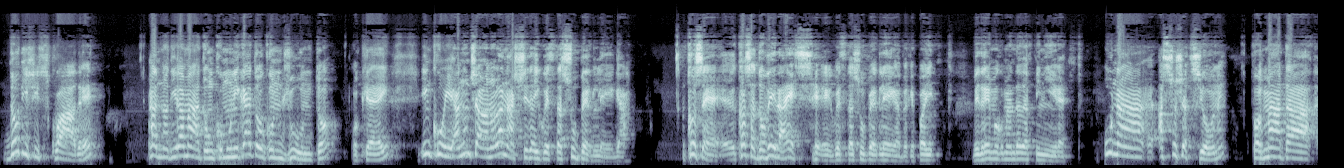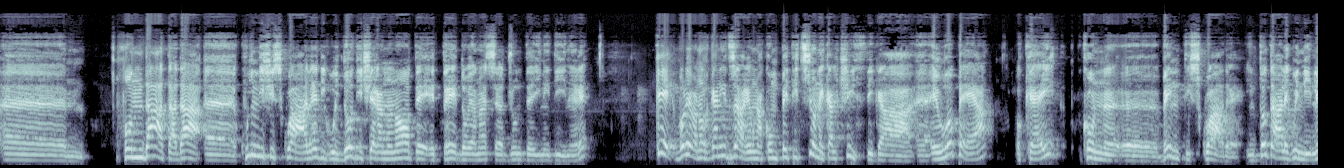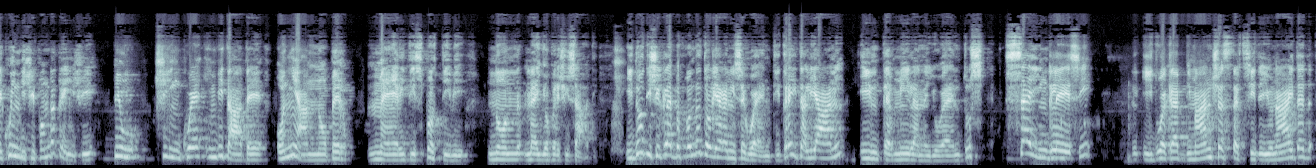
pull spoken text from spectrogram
12 squadre hanno diramato un comunicato congiunto, ok, in cui annunciavano la nascita di questa Superlega. Cos'è? Cosa doveva essere questa Superlega? Perché poi vedremo come è andata a finire. Una associazione formata eh, fondata da eh, 15 squadre, di cui 12 erano note e 3 dovevano essere aggiunte in itinere, che volevano organizzare una competizione calcistica eh, europea, ok? Con eh, 20 squadre in totale, quindi le 15 fondatrici più 5 invitate ogni anno per meriti sportivi non meglio precisati. I 12 club fondatori erano i seguenti: tre italiani, Inter, Milan e Juventus, sei inglesi, i due club di Manchester, City United,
